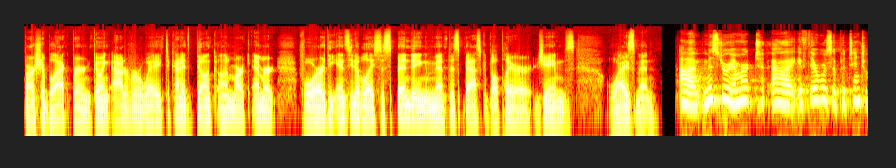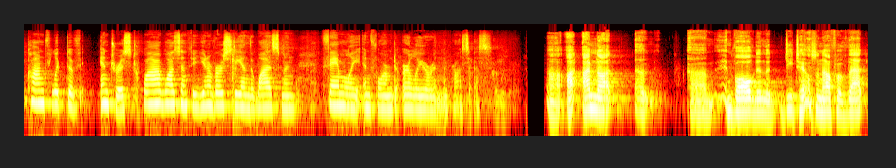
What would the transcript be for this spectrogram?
Marsha Blackburn going out of her way to kind of dunk on Mark Emmert for the NCAA suspending Memphis basketball player James Wiseman. Uh, Mr. Emmert, uh, if there was a potential conflict of interest, why wasn't the university and the Wiseman family informed earlier in the process? Uh, I, am not uh, um, involved in the details enough of that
